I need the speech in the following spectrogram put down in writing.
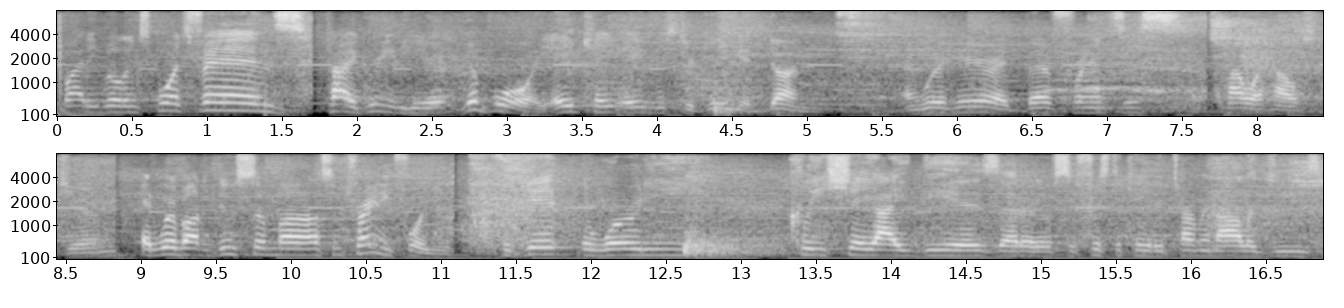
bodybuilding sports fans. Kai Greene here, your boy, aka Mr. Getting It Done. And we're here at Bev Francis Powerhouse Gym. And we're about to do some uh, some training for you. Forget the wordy, cliche ideas that are sophisticated terminologies.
